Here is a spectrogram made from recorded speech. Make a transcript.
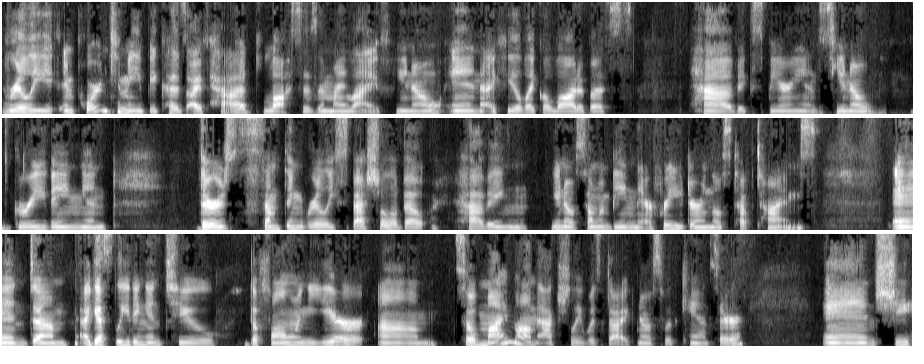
really important to me because I've had losses in my life, you know, and I feel like a lot of us have experienced, you know, grieving and there's something really special about having, you know, someone being there for you during those tough times. And um, I guess leading into the following year, um, so my mom actually was diagnosed with cancer, and she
